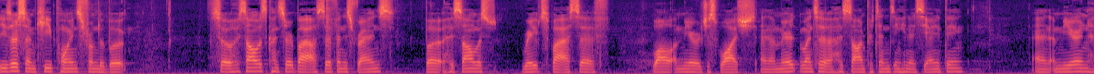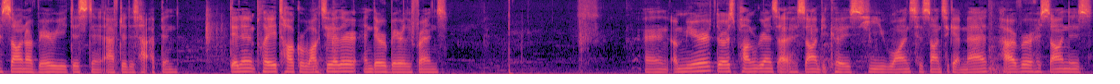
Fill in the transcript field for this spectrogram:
These are some key points from the book. So Hassan was concerned by Assef and his friends, but Hassan was raped by Assef while Amir just watched. And Amir went to Hassan pretending he didn't see anything. And Amir and Hassan are very distant after this happened. They didn't play, talk, or walk together, and they were barely friends. And Amir throws pomegranates at Hassan because he wants Hassan to get mad. However, Hassan is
